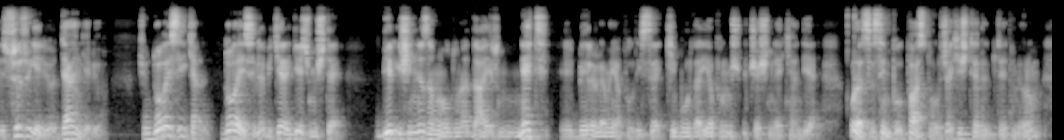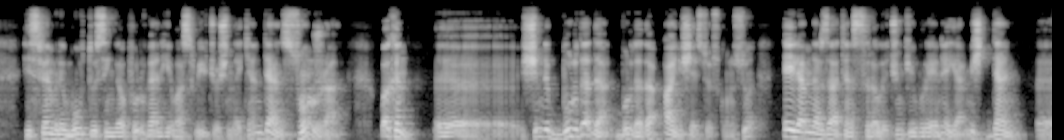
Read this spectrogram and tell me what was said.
e, sözü geliyor, den geliyor. Şimdi dolayısıyla, dolayısıyla bir kere geçmişte bir işin ne zaman olduğuna dair net e, belirleme yapıldıysa ki burada yapılmış 3 yaşındayken diye burası simple past olacak hiç tereddüt etmiyorum. His family moved to Singapore when he was 3 yaşındayken den sonra bakın e, şimdi burada da burada da aynı şey söz konusu. Eylemler zaten sıralı çünkü buraya ne gelmiş? Den e,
